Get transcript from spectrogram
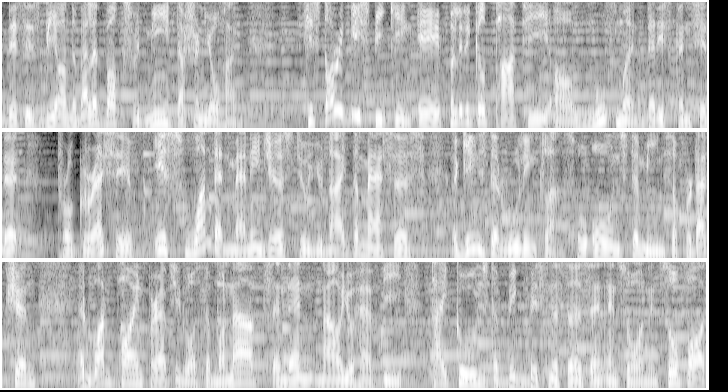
this is Beyond the Ballot Box with me, Darshan Johan. Historically speaking, a political party or movement that is considered progressive is one that manages to unite the masses against the ruling class who owns the means of production. At one point, perhaps it was the monarchs, and then now you have the tycoons, the big businesses, and, and so on and so forth.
